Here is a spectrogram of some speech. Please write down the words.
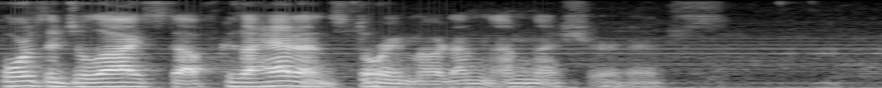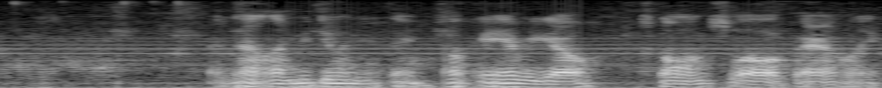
4th of July stuff. Because I had it on story mode. I'm, I'm not sure. That's not let me do anything. Okay, here we go. It's going slow apparently.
